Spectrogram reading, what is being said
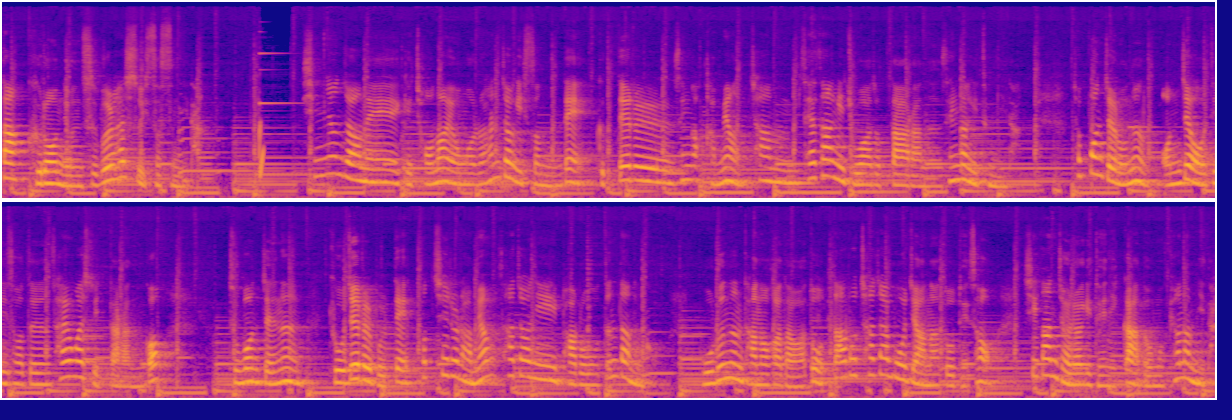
딱 그런 연습을 할 수 있었습니다. 10년 전에 이렇게 전화 영어를 한 적이 있었는데 그때를 생각하면 참 세상이 좋아졌다라는 생각이 듭니다. 첫 번째로는 언제 어디서든 사용할 수 있다라는 거. 두 번째는 교재를 볼 때 터치를 하면 사전이 바로 뜬다는 거. 모르는 단어가 나와도 따로 찾아보지 않아도 돼서 시간 절약이 되니까 너무 편합니다.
